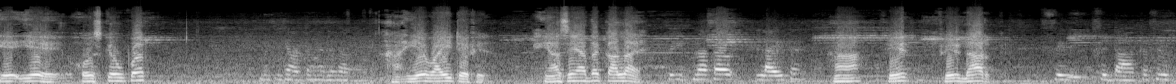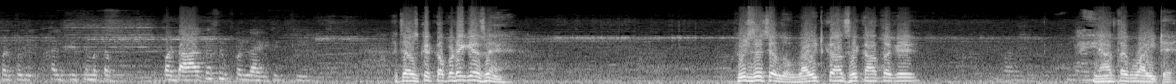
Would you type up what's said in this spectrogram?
ये ये और उसके ऊपर? है। ये वाइट है फिर। यहाँ से यहाँ तक काला है। फिर इतना सा लाइट है। हाँ फिर फिर डार्क फिर फिर डार्क है। फिर ऊपर तो हल्की से मतलब ऊपर डार्क है फिर ऊपर लाइट दिखती है अच्छा उसके कपड़े कैसे हैं? फिर से चलो। वाइट कहाँ से कहाँ तक है? यहाँ तक वाइट है।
